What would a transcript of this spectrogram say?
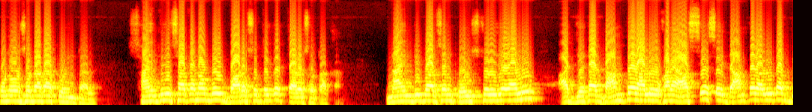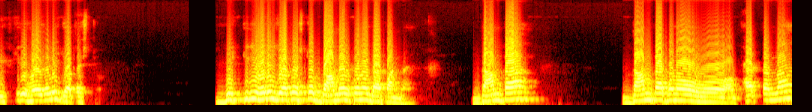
পনেরোশো টাকা কুইন্টাল। সাঁত্রিশ সাতানব্বই বারোশো থেকে তেরোশো টাকা। নাইনটি পার্সেন্ট কোল্ড স্টোরেজের আলু, আর যেটা ডাম্পের আলু ওখানে আসছে, সেই ডাম্পের আলুটা বিক্রি হয়ে গেলেই যথেষ্ট। বিক্রি হলেই যথেষ্ট, দামের কোনো ব্যাপার নাই দামটা দামটা কোনো ফ্যাক্টর নয়।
